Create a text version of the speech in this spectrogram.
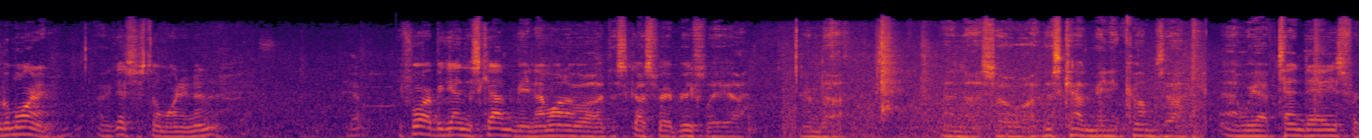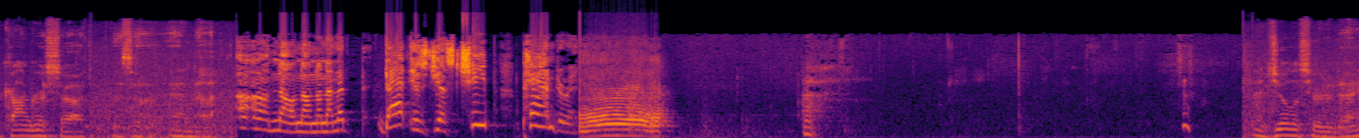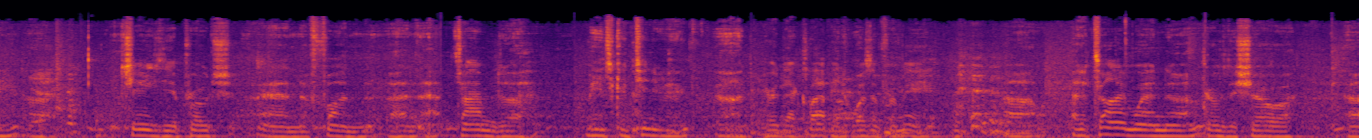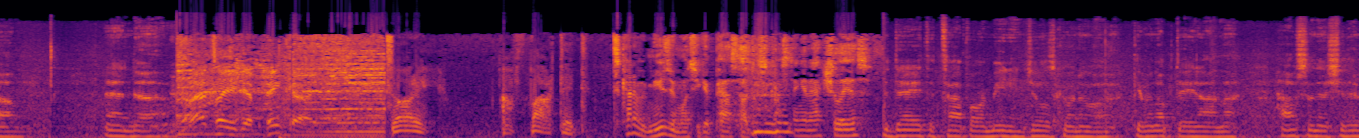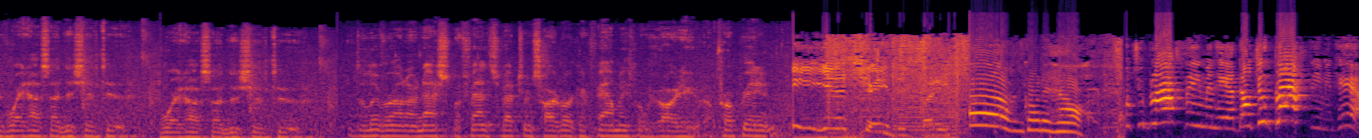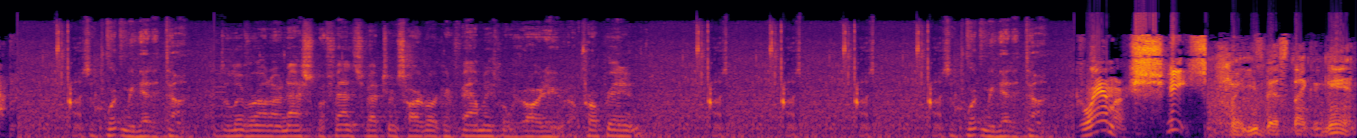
Well, good morning. I guess it's still morning, isn't it? Yep. Before I begin this cabinet meeting, I want to uh, discuss very briefly, uh, and uh, and uh, so uh, this cabinet meeting comes, uh, and we have 10 days for Congress, uh, this, uh, and uh, Uh-uh, no, no, no, no, no. That is just cheap pandering. Jill is here today. Uh, change the approach and the fund, and uh, timed uh, means continuing. Uh, heard that clapping? It wasn't for me. Uh, at a time when uh, goes to show, uh, um, and. Uh, That's how you get pink eye. Sorry, I farted. It's kind of amusing once you get past how disgusting it actually is. Today, at the top of our meeting, Jill's going to uh, give an update on the House Initiative, White House Initiative to White House initiative to deliver on our national defense, veterans, hardworking families, but we've already appropriated. Yes, Jesus, buddy. Oh, I'm going to hell. Don't you blaspheme in here. Don't you blaspheme in here. It's important we get it done. Deliver on our national defense, veterans, hardworking families, but we've already appropriated. It's important we get it done. Grammar, sheesh. Well, you best think again.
